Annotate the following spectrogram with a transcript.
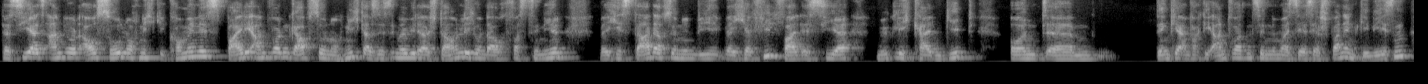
dass hier als Antwort auch so noch nicht gekommen ist. Beide Antworten gab es so noch nicht. Also es ist immer wieder erstaunlich und auch faszinierend, welche Startups und in wie, welcher Vielfalt es hier Möglichkeiten gibt. Und ähm, denke einfach, die Antworten sind nun mal sehr, sehr spannend gewesen.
